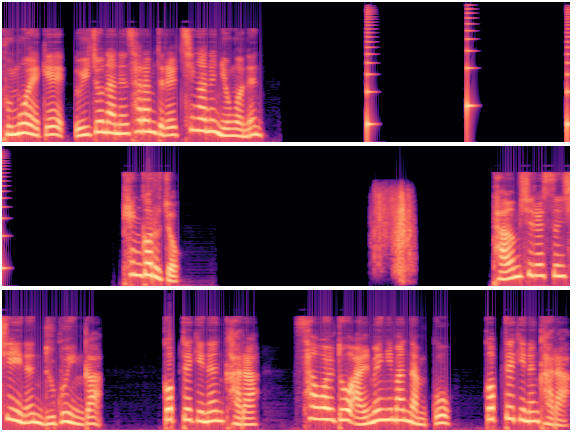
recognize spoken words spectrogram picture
부모에게 의존하는 사람들을 칭하는 용어는 캥거루족. 다음 시를 쓴 시인은 누구인가? 껍데기는 가라. 4월도 알맹이만 남고 껍데기는 가라.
